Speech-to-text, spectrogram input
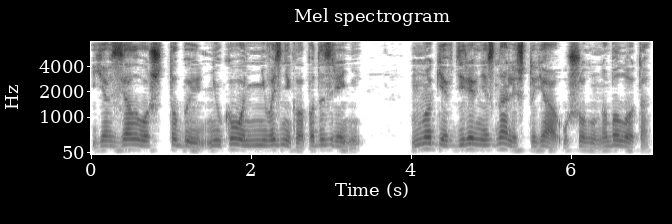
я взял его, чтобы ни у кого не возникло подозрений. Многие в деревне знали, что я ушел на болото.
